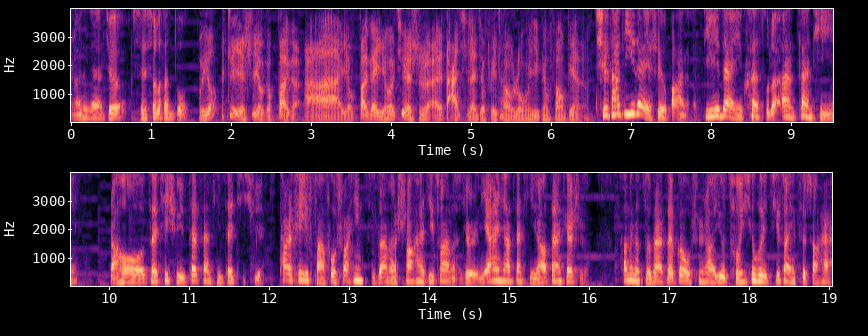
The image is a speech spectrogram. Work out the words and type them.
然后呢就省事了很多。哎呦，这也是有个 bug 啊，有 bug 以后确实哎打起来就非常容易跟方便了。其实它第一代也是有 bug 的，第一代你快速的按暂停。然后再继续，再暂停，再继续，它是可以反复刷新子弹的伤害计算的，就是你按一下暂停，然后再开始。它那个子弹在怪物身上又重新会计算一次伤害，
